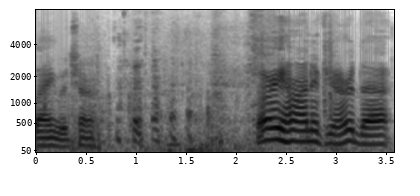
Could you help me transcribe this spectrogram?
language, huh? Sorry, hon, if you heard that.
